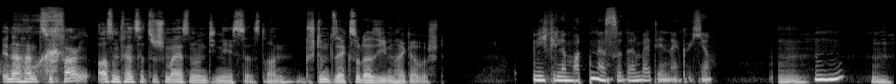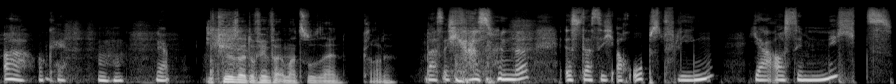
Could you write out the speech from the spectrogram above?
in der Hand zu fangen, aus dem Fenster zu schmeißen und die nächste ist dran. Bestimmt sechs oder sieben habe ich erwischt. Wie viele Motten hast du denn bei dir in der Küche? Mhm. Ah, okay. Mhm. Ja. Die Tür sollte auf jeden Fall immer zu sein, gerade. Was ich krass finde, ist, dass sich auch Obstfliegen ja aus dem Nichts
